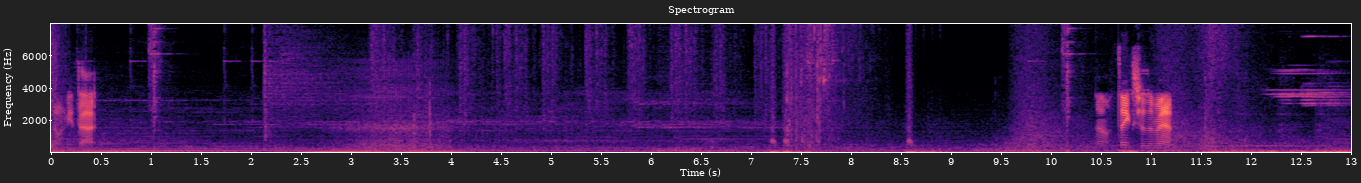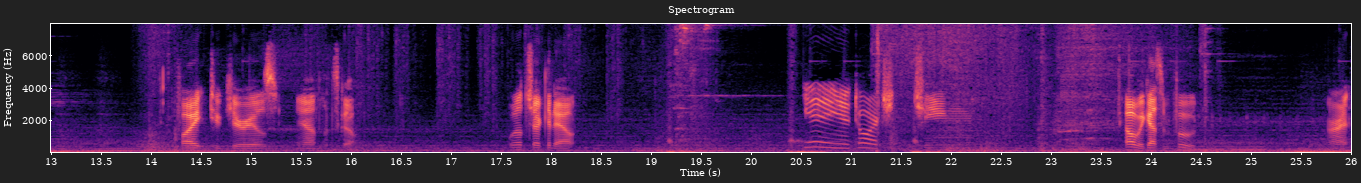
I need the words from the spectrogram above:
Don't need that. Oh, thanks for the map. Fight, two curios. Yeah, let's go. We'll check it out. Yay, a torch! Ching. Oh, we got some food. Alright.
